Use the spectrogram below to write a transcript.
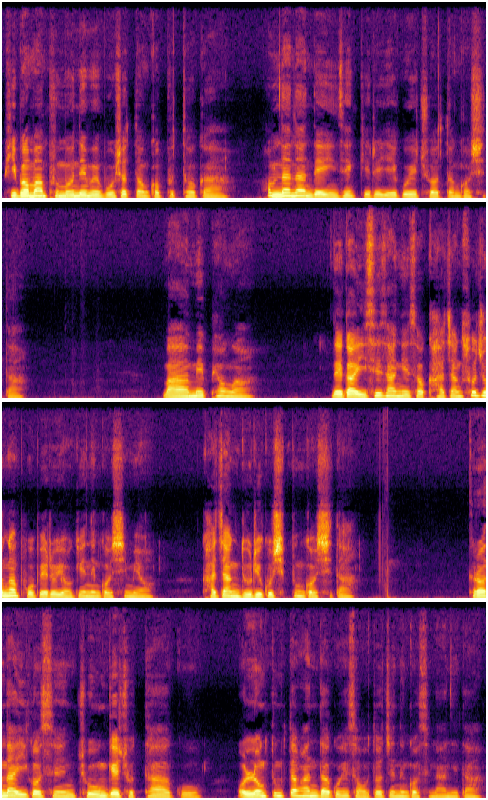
비범한 부모님을 모셨던 것부터가 험난한 내 인생길을 예고해 주었던 것이다. 마음의 평화. 내가 이 세상에서 가장 소중한 보배로 여기는 것이며 가장 누리고 싶은 것이다. 그러나 이것은 좋은 게 좋다 하고 얼렁뚱땅한다고 해서 얻어지는 것은 아니다.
